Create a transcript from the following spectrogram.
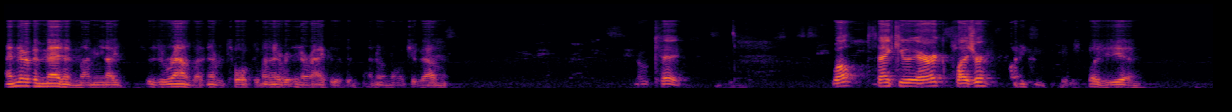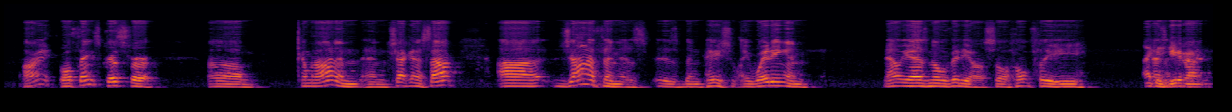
I never met him. I mean, I was around, but I never talked to him. I never interacted with him. I don't know much about him. Okay. Well, thank you, Eric. Pleasure. Thank you. It a pleasure. Yeah. All right. Well, thanks, Chris, for um, coming on and, and checking us out. Uh, Jonathan has, has been patiently waiting, and now he has no video. So hopefully he I can hasn't hear gone, him.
